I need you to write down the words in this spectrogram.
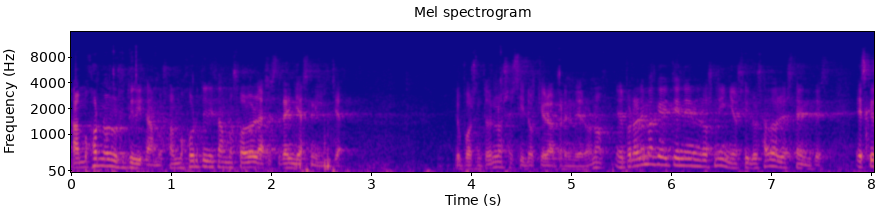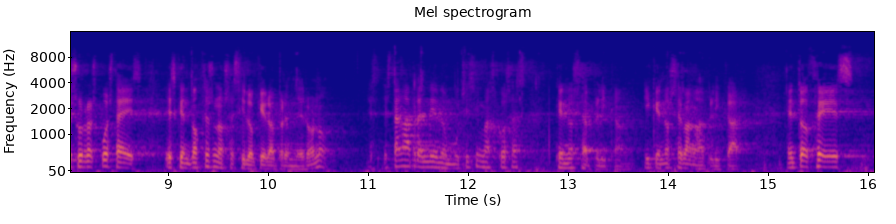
A lo mejor no los utilizamos. A lo mejor utilizamos solo las estrellas ninja pues entonces no sé si lo quiero aprender o no. El problema que tienen los niños y los adolescentes es que su respuesta es, es que entonces no sé si lo quiero aprender o no. Están aprendiendo muchísimas cosas que no se aplican y que no se van a aplicar. Entonces,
